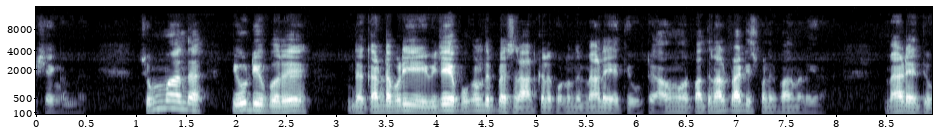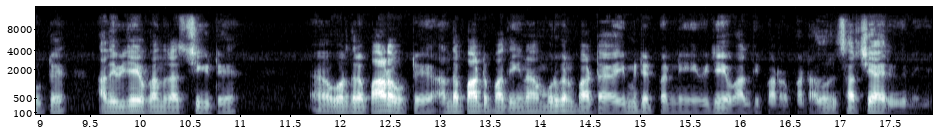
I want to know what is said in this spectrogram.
விஷயங்கள்னு. சும்மா இந்த யூடியூபரு இந்த கண்டபடி விஜயை புகழ்ந்து பேசுகிற ஆட்களை கொண்டு வந்து மேடை ஏற்றி விட்டு அவங்க ஒரு பத்து நாள் ப்ராக்டிஸ் பண்ணியிருப்பாங்கன்னு நினைக்கிறேன். மேடை ஏற்றி விட்டு அதை விஜய் உட்காந்து ரசிச்சுக்கிட்டு ஒருத்தரை பாட விட்டு அந்த பாட்டு பார்த்தீங்கன்னா முருகன் பாட்டை இமிட்டேட் பண்ணி விஜயை வாழ்த்தி பாடுற பாட்டு. அது ஒரு சர்ச்சையாக இருக்குது இன்றைக்கி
